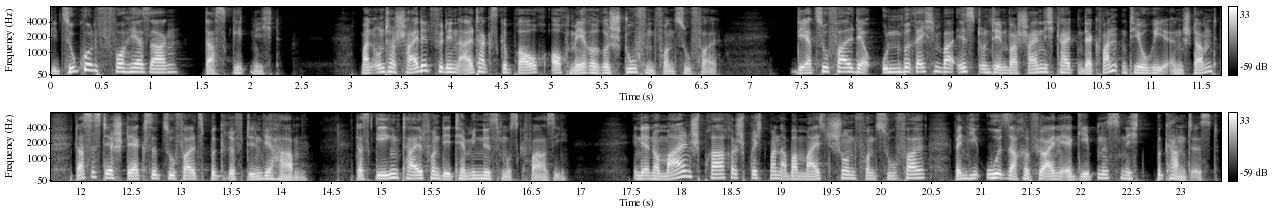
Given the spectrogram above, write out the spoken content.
Die Zukunft vorhersagen, das geht nicht. Man unterscheidet für den Alltagsgebrauch auch mehrere Stufen von Zufall. Der Zufall, der unberechenbar ist und den Wahrscheinlichkeiten der Quantentheorie entstammt, das ist der stärkste Zufallsbegriff, den wir haben. Das Gegenteil von Determinismus quasi. In der normalen Sprache spricht man aber meist schon von Zufall, wenn die Ursache für ein Ergebnis nicht bekannt ist,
